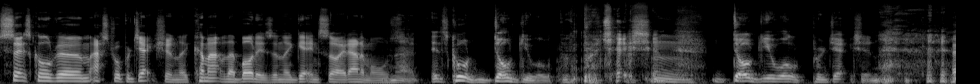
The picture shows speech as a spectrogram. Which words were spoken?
so it's called um, astral projection. They come out of their bodies and they get inside animals. No, it's called dogual projection. Dogual projection. Uh,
